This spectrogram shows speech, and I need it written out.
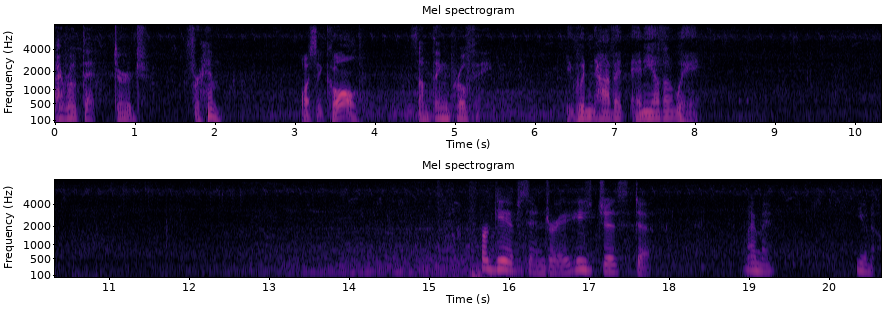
I wrote that dirge for him. What's it called? Something profane. He wouldn't have it any other way. Forgive Sindri. He's just, uh. I mean, you know.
